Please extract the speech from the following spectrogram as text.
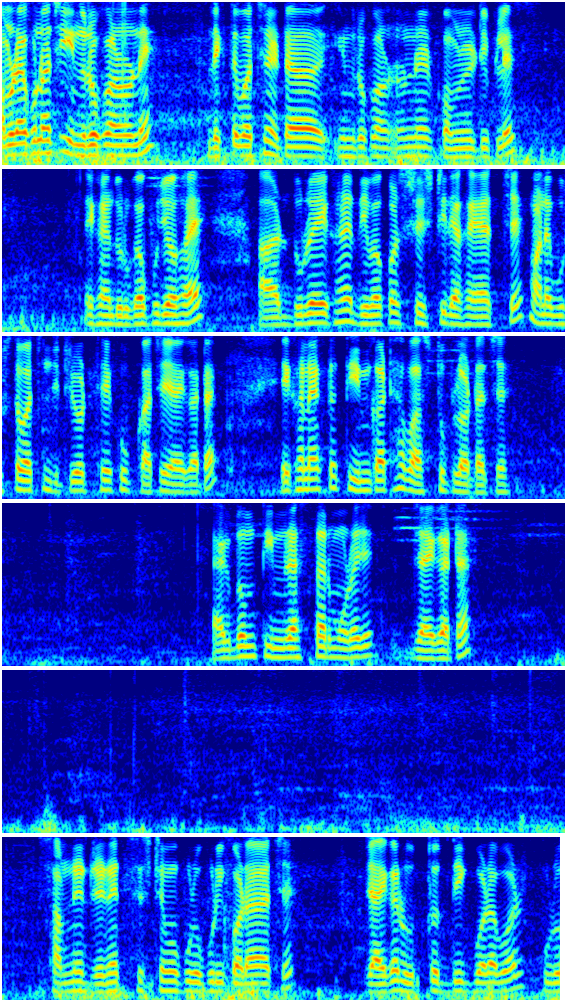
আমরা এখন আছি ইন্দ্রকরণে দেখতে পাচ্ছেন, এটা ইন্দ্রকরণের কমিউনিটি প্লেস এখানে দুর্গাপুজো হয়। আর দূরে এখানে দিবাকর সৃষ্টি দেখা যাচ্ছে। মানে বুঝতে পারছেন, জিটি রোড থেকে খুব কাছে জায়গাটা। এখানে একটা তিন কাঠা বাস্তু প্লট আছে। একদম তিন রাস্তার মোড়ে জায়গাটা। সামনে ড্রেনেজ সিস্টেমও পুরোপুরি করা আছে। জায়গার উত্তর দিক বরাবর পুরো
